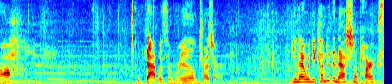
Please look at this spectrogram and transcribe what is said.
Ah, that was a real treasure. You know, when you come to the national parks,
